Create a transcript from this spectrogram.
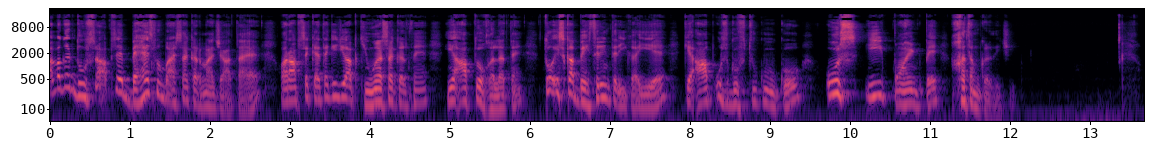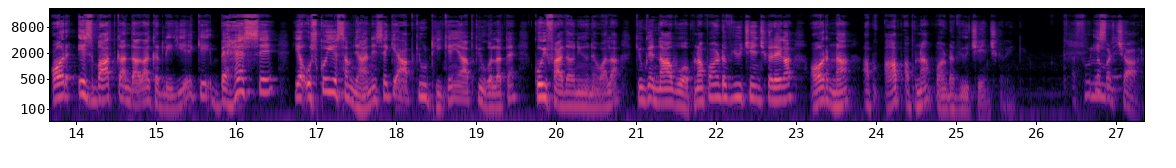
अब अगर दूसरा आपसे बहस मुबासा करना चाहता है और आपसे कहता है कि जी, आप क्यों ऐसा करते हैं या आप तो गलत हैं तो इसका बेहतरीन तरीका ये है कि आप उस गुफ्तु को उस ई पॉइंट पे ख़त्म कर दीजिए। और इस बात का अंदाज़ा कर लीजिए कि बहस से या उसको ये समझाने से कि आप क्यों ठीक हैं या आप क्यों गलत हैं कोई फ़ायदा नहीं होने वाला क्योंकि ना वो अपना पॉइंट ऑफ़ व्यू चेंज करेगा और ना आप, आप अपना पॉइंट ऑफ़ व्यू चेंज करेंगे। असूल नंबर चार।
